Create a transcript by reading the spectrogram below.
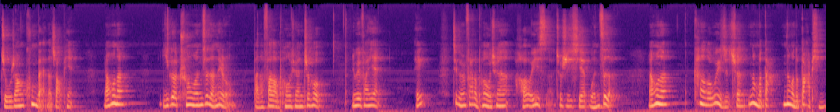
九张空白的照片，然后呢一个纯文字的内容，把它发到朋友圈之后，你会发现，哎，这个人发的朋友圈好有意思，就是一些文字的，然后呢。看到的位置却那么大，那么的霸屏，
